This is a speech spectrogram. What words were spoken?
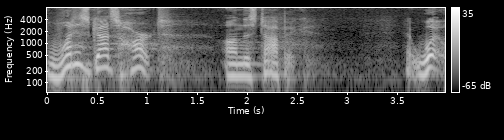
what is God's heart on this topic? What,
